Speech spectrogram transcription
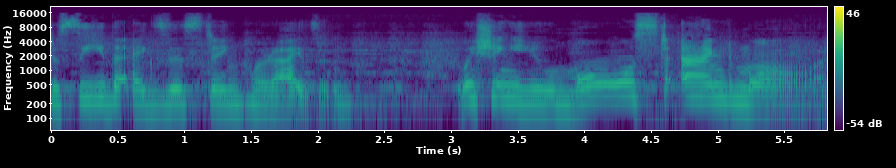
to see the existing horizon. Wishing you most and more.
